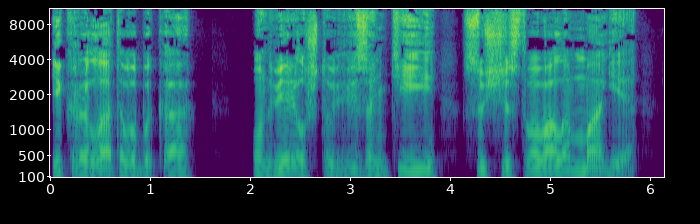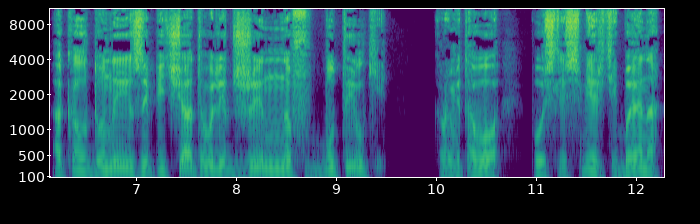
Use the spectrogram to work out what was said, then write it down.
и крылатого быка. Он верил, что в Византии существовала магия, а колдуны запечатывали джиннов в бутылки. Кроме того, после смерти Бена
